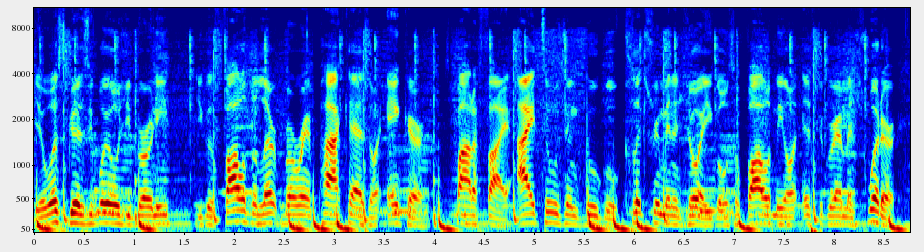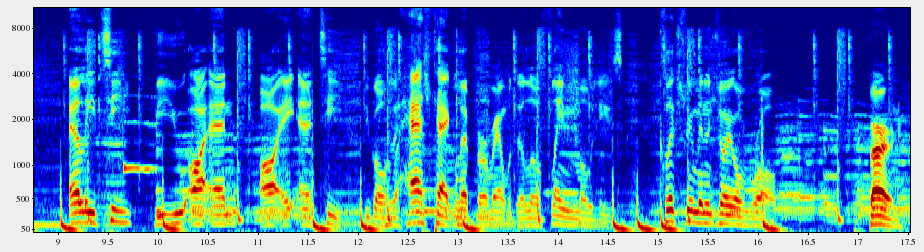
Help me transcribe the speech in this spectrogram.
Yo, what's good? It's your boy OG Bernie. You can follow the Let Burn Rant podcast on Anchor, Spotify, iTunes, and Google. Click, stream, and enjoy. You can also follow me on Instagram and Twitter. L E T B U R N R A N T. You go to hashtag Let Burn Rant with the little flame emojis. Click, stream, and enjoy overall. Burn.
